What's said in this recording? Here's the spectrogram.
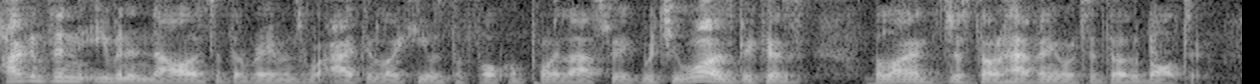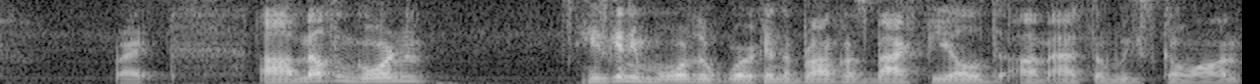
Hockenson even acknowledged that the Ravens were acting like he was the focal point last week, which he was because the Lions just don't have anyone to throw the ball to, right? Uh, Melvin Gordon, He's getting more of the work in the Broncos' backfield um, as the weeks go on.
